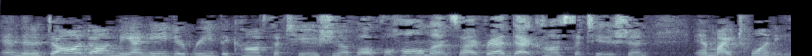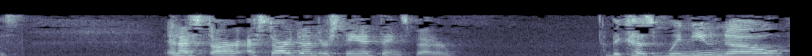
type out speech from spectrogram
and then it dawned on me I need to read the Constitution of Oklahoma, and so I read that Constitution in my 20s. And I start I started to understand things better. Because when you know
